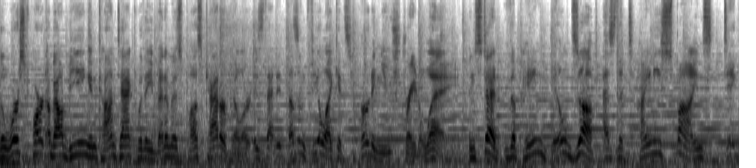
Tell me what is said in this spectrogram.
The worst part about being in contact with a venomous puss caterpillar is that it doesn't feel like it's hurting you straight away. Instead, the pain builds up as the tiny spines dig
